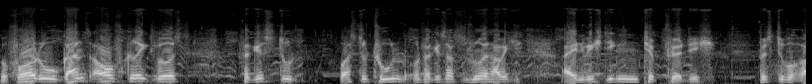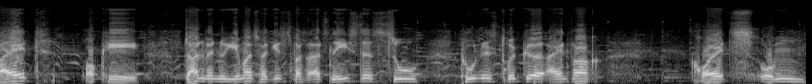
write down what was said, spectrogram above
Bevor du ganz aufgeregt wirst, vergisst du, was du tun und vergisst, was du tun hast, habe ich einen wichtigen Tipp für dich. Bist du bereit? Okay. Dann, wenn du jemals vergisst, was als nächstes zu tun ist, drücke einfach Kreuz um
